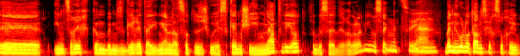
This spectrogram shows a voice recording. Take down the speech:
אה, אם צריך גם במסגרת העניין לעשות איזשהו הסכם שימנע תביעות זה בסדר אבל אני עוסק מצוין בניהול אותם סכסוכים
